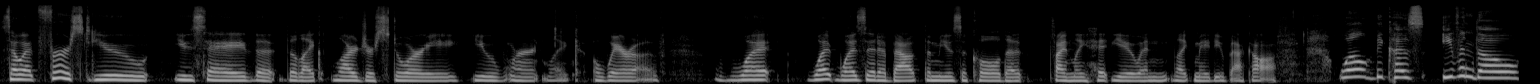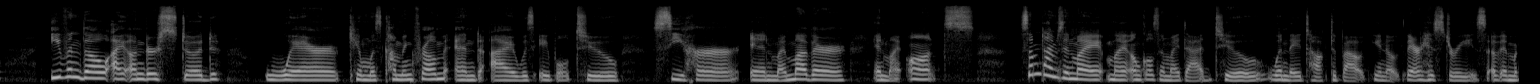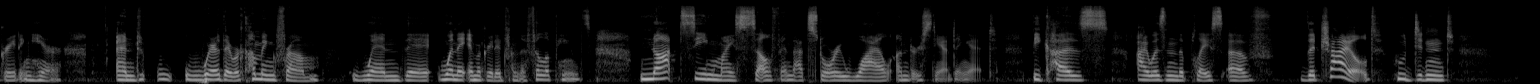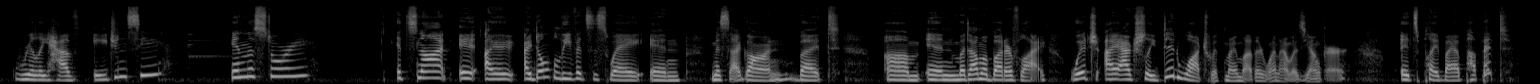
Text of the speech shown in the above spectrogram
So at first you you say the the like larger story you weren't like aware of. What what was it about the musical that finally hit you and like made you back off? Well, because even though even though I understood where Kim was coming from and I was able to see her in my mother, in my aunts, sometimes in my, my uncles and my dad too, when they talked about, you know, their histories of immigrating here and w- where they were coming from when they when they immigrated from the Philippines, not seeing myself in that story while understanding it because I was in the place of the child who didn't really have agency in the story. It's not. It, I I don't believe it's this way in Miss Saigon, but um, in Madama Butterfly, which I actually did watch with my mother when I was younger, it's played by a puppet.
